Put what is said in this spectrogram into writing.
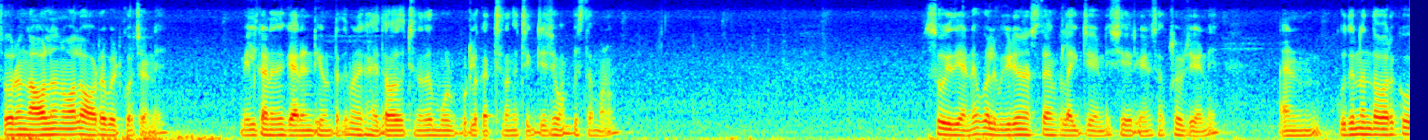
సో రంగు కావాలన్న వాళ్ళు ఆర్డర్ పెట్టుకోవచ్చండి. మిల్క్ అనేది గ్యారంటీ ఉంటుంది. మనకి హైదరాబాద్ వచ్చిన తర్వాత మూడు పూట్లు ఖచ్చితంగా చెక్ చేసి పంపిస్తాం మనం. సో ఇది అండి. ఒకవేళ వీడియో నచ్చితే కనుక లైక్ చేయండి షేర్ చేయండి సబ్స్క్రైబ్ చేయండి. అండ్ కుదిరినంత వరకు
